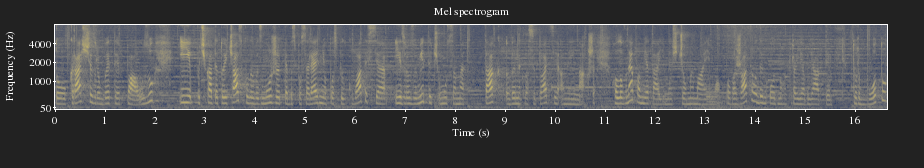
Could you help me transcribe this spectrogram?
то краще зробити паузу і почекати той час, коли ви зможете безпосередньо поспілкуватися і зрозуміти, чому саме так виникла ситуація, а не інакше. Головне пам'ятаємо, що ми маємо поважати один одного, проявляти турботу,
